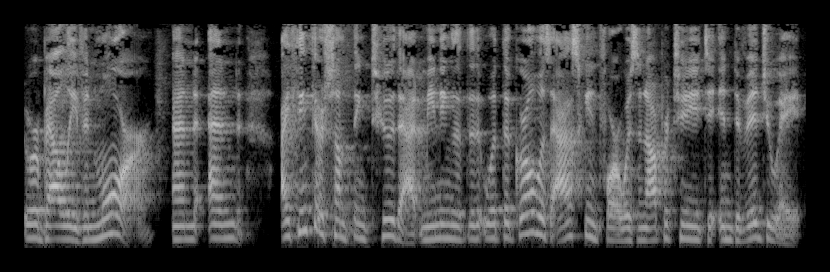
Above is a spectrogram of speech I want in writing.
rebel even more. And and I think there's something to that, meaning that the, what the girl was asking for was an opportunity to individuate.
